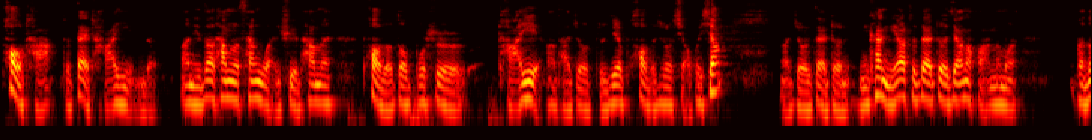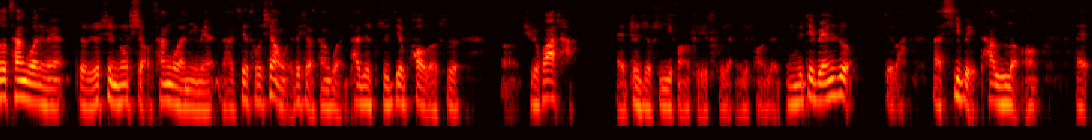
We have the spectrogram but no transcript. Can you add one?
泡茶，就代茶饮的啊。你到他们的餐馆去，他们泡的都不是茶叶啊，他就直接泡的就是小茴香啊。就是在这里，你看，你要是在浙江的话，那么很多餐馆里面，就尤其那种小餐馆里面啊，街头巷尾的小餐馆，他就直接泡的是呃菊花茶。哎，这就是一方水土养一方人，因为这边热，对吧？那西北它冷，哎，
